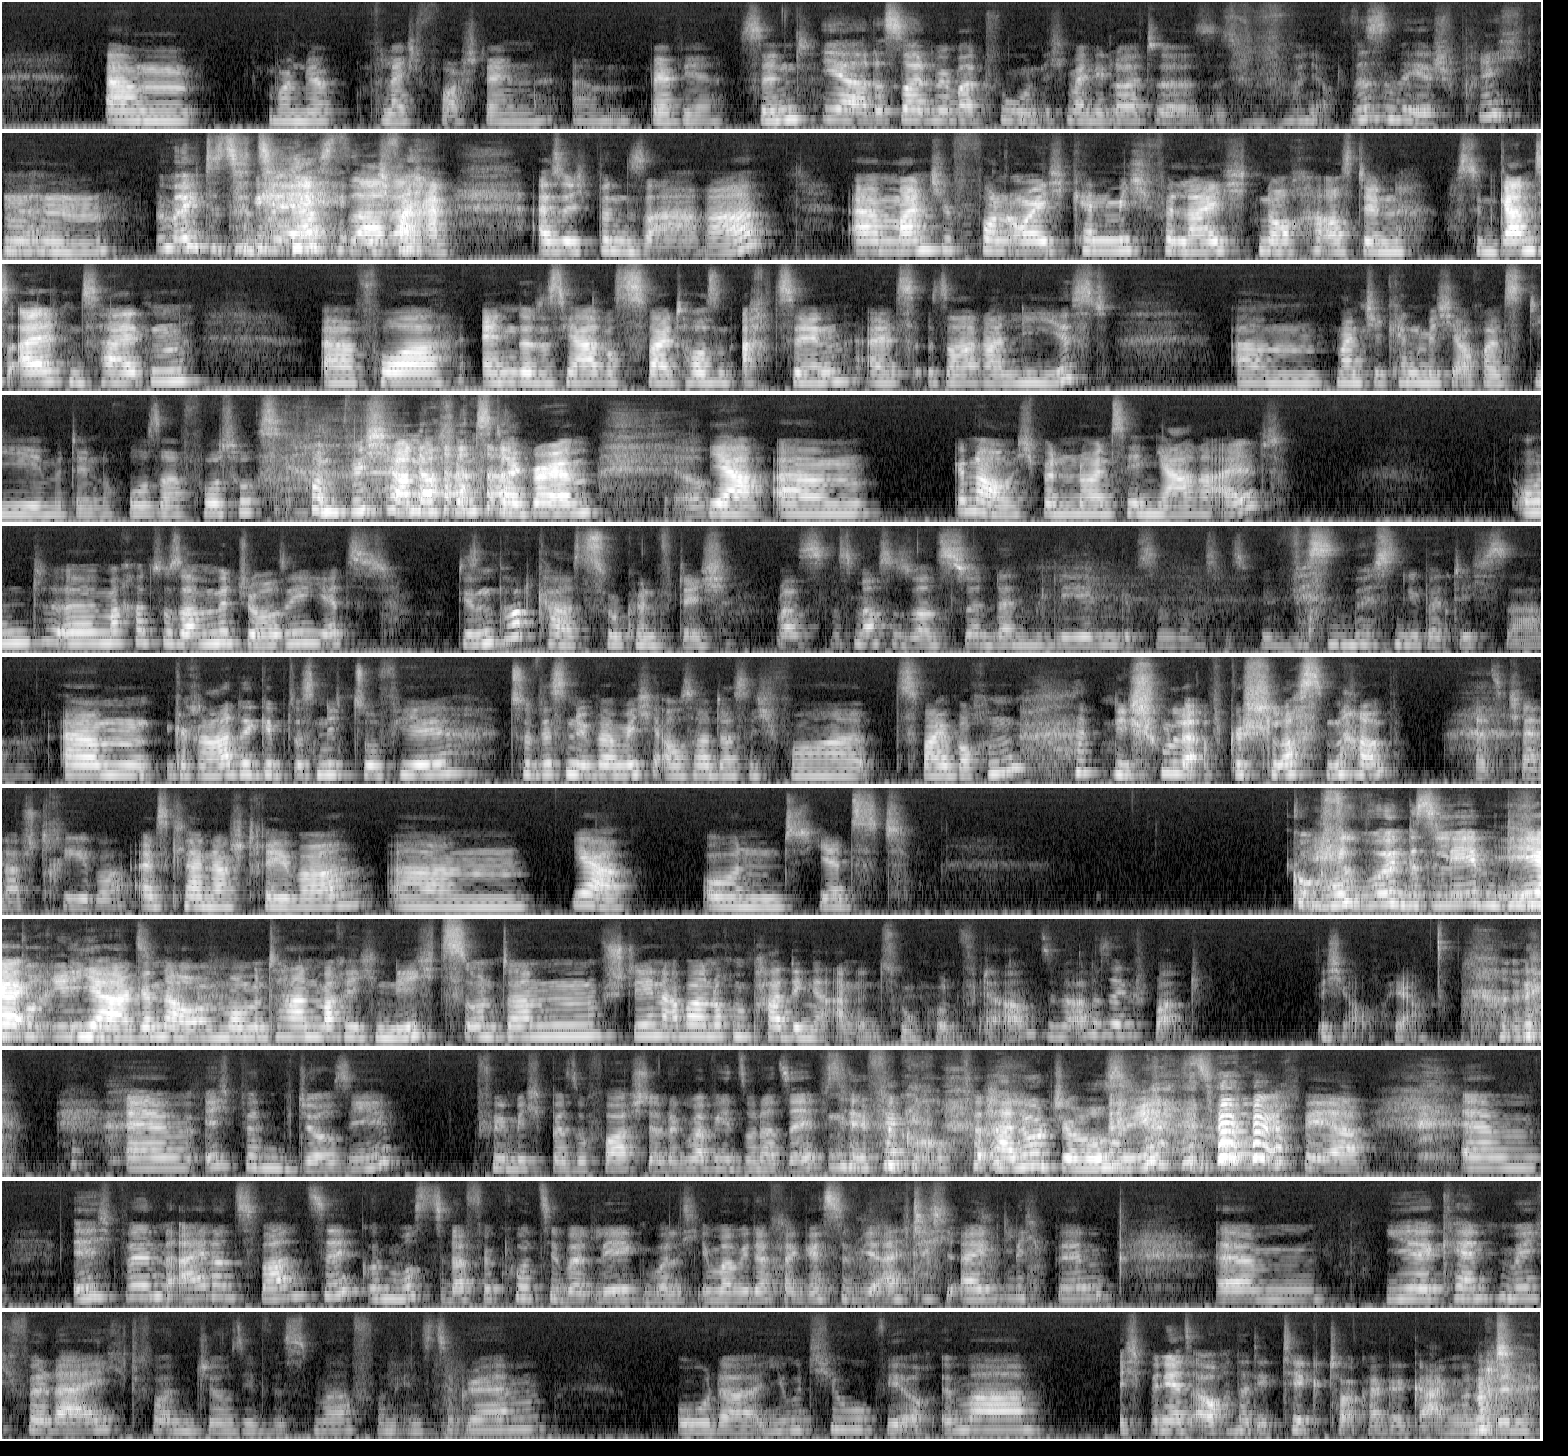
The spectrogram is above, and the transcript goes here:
Ähm, wollen wir vielleicht vorstellen, ähm, wer wir sind? Ja, das sollten wir mal tun. Ich meine, die Leute wollen ja auch wissen, wer hier spricht. Ne? Mhm. Möchtest du zuerst, Sarah? ich fange an. Also ich bin Sarah. Ähm, manche von euch kennen mich vielleicht noch aus den, aus den ganz alten Zeiten, äh, vor Ende des Jahres 2018, als Sarah liest. Ähm, manche kennen mich auch als die mit den rosa Fotos von Büchern auf Instagram. Ja. Ja, ähm, genau, ich bin 19 Jahre alt und äh, mache zusammen mit Josie jetzt diesen Podcast zukünftig. Was, was machst du sonst so in deinem Leben? Gibt es noch was, was wir wissen müssen über dich, Sarah? Ähm, gerade gibt es nicht so viel zu wissen über mich, außer dass ich vor zwei Wochen die Schule abgeschlossen habe, Als kleiner Streber. als kleiner Streber. Ähm, ja, und jetzt. Guckst du, wohin das Leben dich Ja, bringt? ja, genau. Momentan mache ich nichts und dann stehen aber noch ein paar Dinge an in Zukunft. Ja, sind wir alle sehr gespannt. Ich auch, ja. Ähm, ich bin Josie. Fühle mich bei so Vorstellungen immer wie in so einer Selbsthilfegruppe. Hallo Josie. so ungefähr. Ähm, ich bin 21 und musste dafür kurz überlegen, weil ich immer wieder vergesse, wie alt ich eigentlich bin. Ähm, ihr kennt mich vielleicht von Josie Wismar von Instagram oder YouTube, wie auch immer. Ich bin jetzt auch unter die TikToker gegangen und bin.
